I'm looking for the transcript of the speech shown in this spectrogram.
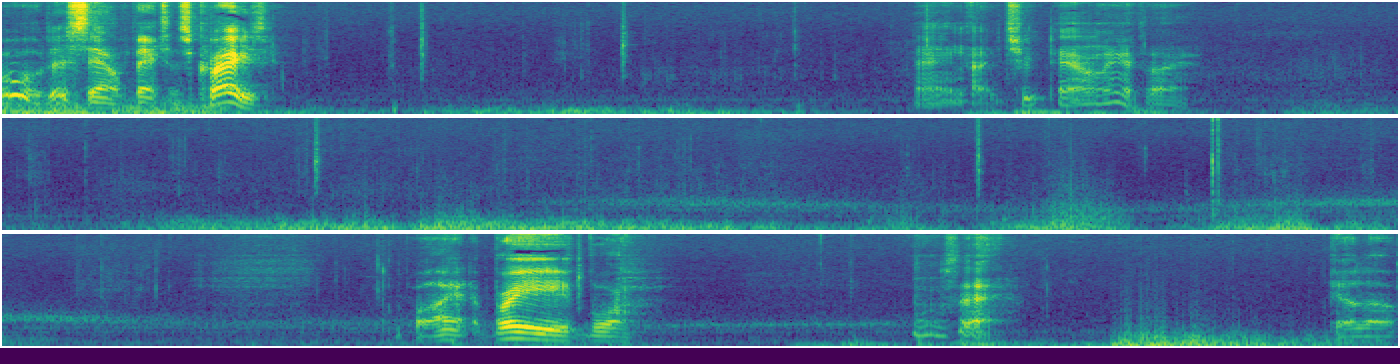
Ooh, this sound effect is crazy. Ain't not shoot down anything. Boy, Breathe, boy. What's that? Pillow.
